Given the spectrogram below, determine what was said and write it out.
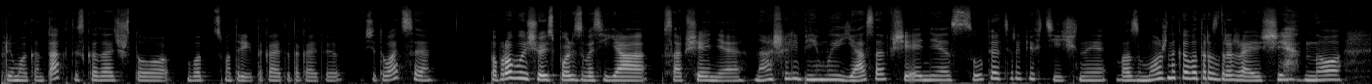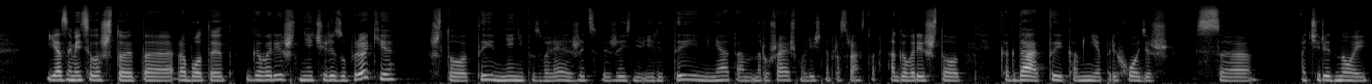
прямой контакт и сказать, что вот смотри, такая-то, такая-то ситуация. Попробую еще использовать я сообщения. Наши любимые я сообщения, супер терапевтичные, возможно, кого-то раздражающие, но я заметила, что это работает. Говоришь не через упреки, что ты мне не позволяешь жить своей жизнью, или ты меня там нарушаешь мое личное пространство, а говоришь, что когда ты ко мне приходишь с очередной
